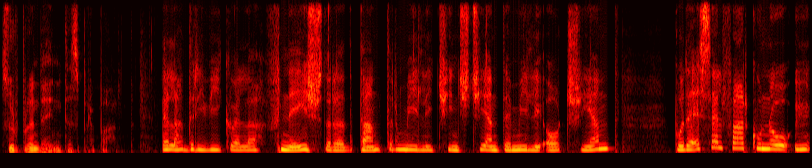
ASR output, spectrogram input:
surprendentes per part. Ella drivi quella finestra tanter mili cinquecento mili ottocento Potesse el far con no un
